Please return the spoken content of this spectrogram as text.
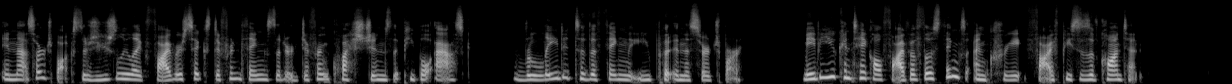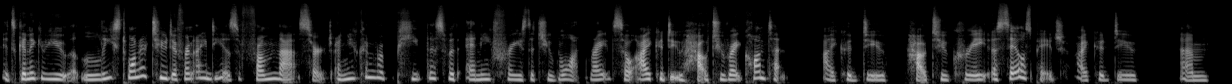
in that search box. There's usually like five or six different things that are different questions that people ask related to the thing that you put in the search bar. Maybe you can take all five of those things and create five pieces of content. It's going to give you at least one or two different ideas from that search, and you can repeat this with any phrase that you want, right? So I could do how to write content. I could do how to create a sales page. I could do um,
